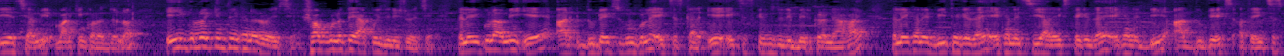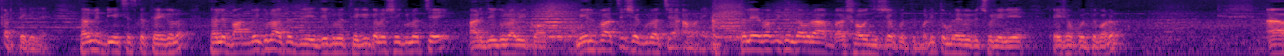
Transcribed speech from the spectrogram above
দিয়েছি আমি মার্কিং করার জন্য, এইগুলোই কিন্তু এখানে রয়েছে। সবগুলোতে একই জিনিস রয়েছে। তাহলে এইগুলো আমি এ আর দুটো এক্স গুণ করলে x square a x square যদি বের করে নেওয়া হয়, তাহলে এখানে বি থেকে যায়, এখানে সি আর এক্স থেকে যায়, এখানে ডি আর দুটো এক্স অর্থাৎ এক্স স্কোয়ার থেকে যায়। তাহলে ডি এক্স স্কোয়ার থেকে গেলো। তাহলে বাদ বাকিগুলো অর্থাৎ যেগুলো থেকে গেলো, সেগুলো হচ্ছে আর যেগুলো আমি কম মিল পাচ্ছি, সেগুলো হচ্ছে আমার। তাহলে এভাবে কিন্তু আমরা সহজ হিসাব করতে পারি। তোমরা এভাবে ছড়িয়ে নিয়ে এইসব করতে পারো।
